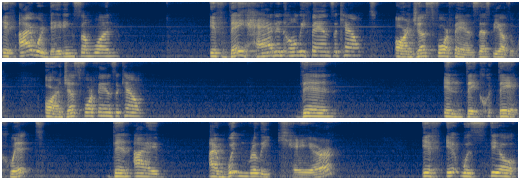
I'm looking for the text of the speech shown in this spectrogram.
if I were dating someone, if they had an OnlyFans account or just for fans, that's the other one, or just for fans account, then and they they quit, then I I wouldn't really care if it was still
